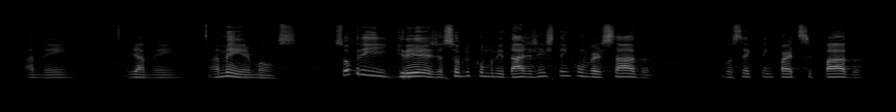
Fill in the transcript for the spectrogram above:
Amém e amém. Amém, irmãos. Sobre igreja, sobre comunidade, a gente tem conversado, você que tem participado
